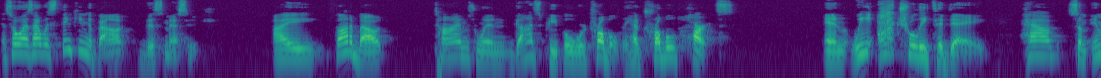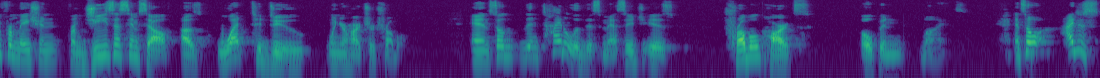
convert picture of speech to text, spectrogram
And so as I was thinking about this message, I thought about times when God's people were troubled. They had troubled hearts. And we actually today have some information from Jesus himself as what to do when your hearts are troubled. And so the title of this message is Troubled Hearts, Opened Minds. And so I just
